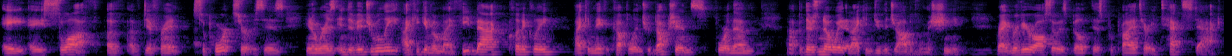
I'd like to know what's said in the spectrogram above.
a, a swath of, of different support services. You know, whereas individually, I could give them my feedback clinically. I can make a couple introductions for them, uh, but there's no way that I can do the job of a machine, right? Revere also has built this proprietary tech stack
